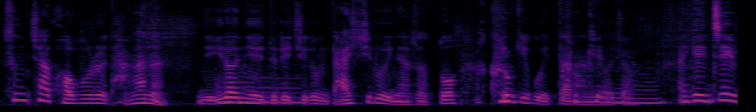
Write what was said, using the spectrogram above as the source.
승차 거부를 당하는 이런 어. 일들이 지금 날씨로 인해서 또 아, 생기고 있다는 거죠. 아, 이게 이제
